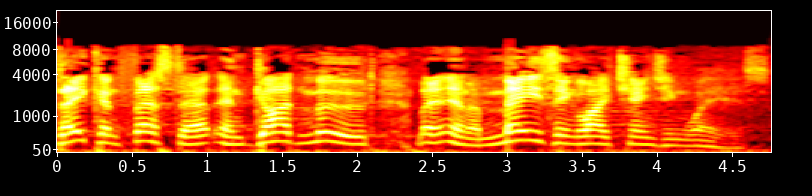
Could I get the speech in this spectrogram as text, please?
They confessed that, and God moved in amazing, life-changing ways.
